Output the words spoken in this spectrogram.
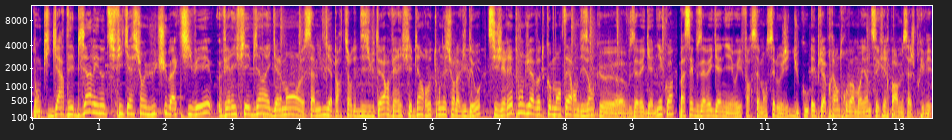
Donc gardez bien les notifications YouTube activées, vérifiez bien également euh, samedi à partir de 18h, vérifiez bien, retournez sur la vidéo. Si j'ai répondu à votre commentaire en disant que euh, vous avez gagné quoi, bah c'est que vous avez gagné, oui forcément c'est logique du coup. Et puis après on trouve un moyen de s'écrire par message privé.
